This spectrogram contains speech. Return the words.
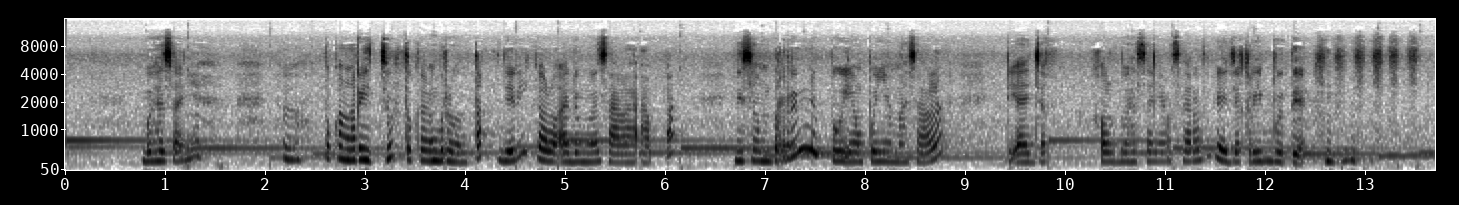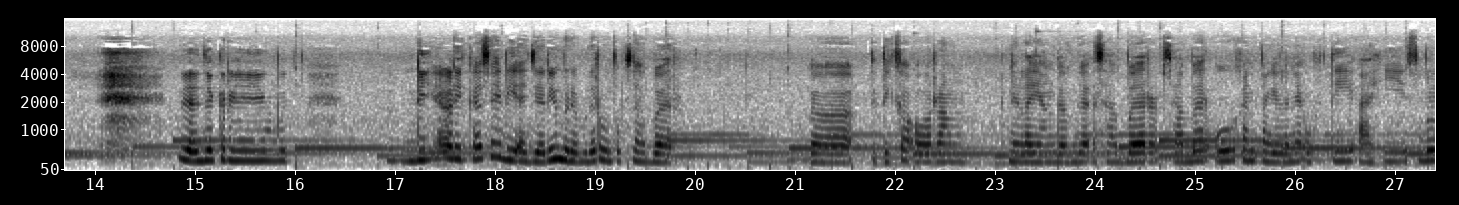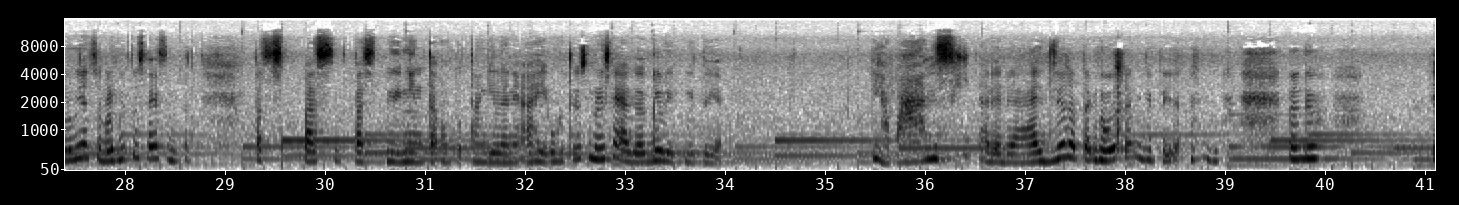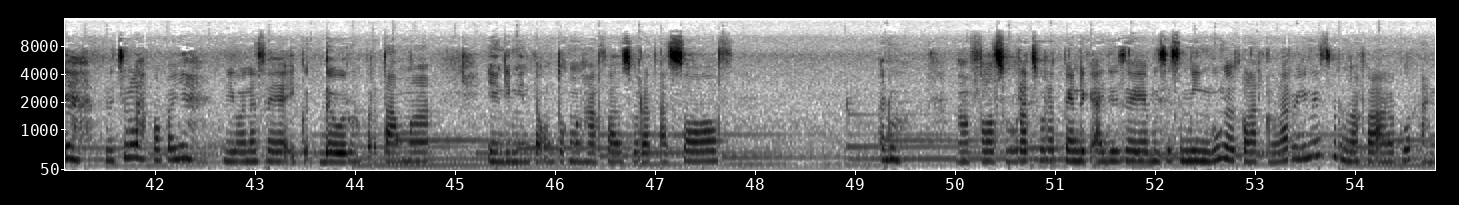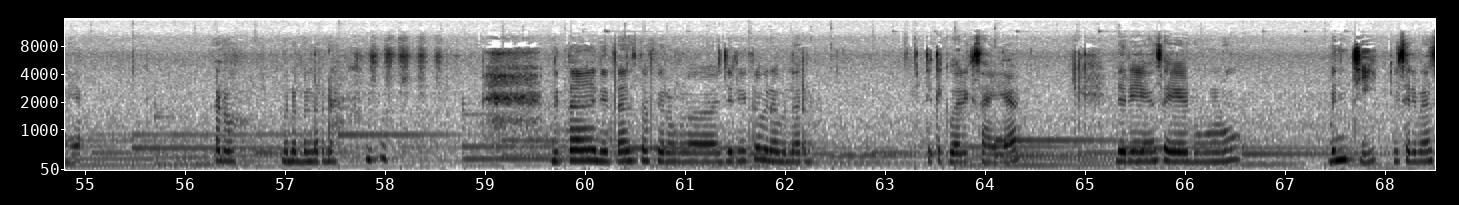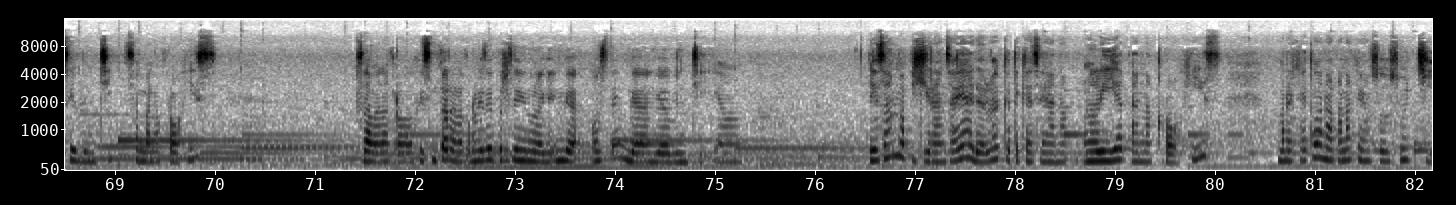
bahasanya uh, tukang ricuh tukang berontak. Jadi kalau ada masalah apa disamperin itu yang punya masalah diajak kalau bahasanya sekarang tuh diajak ribut ya. Diajak ribut. Di LDK saya diajarin benar-benar untuk sabar. Uh, ketika orang nilai yang gak nggak sabar sabar uh kan panggilannya uhti ahi. Sebelumnya sebelum itu saya sempet pas pas pas diminta untuk panggilannya ahi uhti itu sebenarnya saya agak geli gitu ya ini apaan sih? Ada-ada aja kata gue kan gitu ya. Aduh. Ya lucu lah pokoknya gimana saya ikut daurah pertama yang diminta untuk menghafal surat as-sof aduh ngafal surat-surat pendek aja saya bisa seminggu nggak kelar-kelar. Ini suruh ngafal Al-Quran ya. Aduh bener-bener dah. Dita, Dita, astagfirullah. Jadi itu bener-bener titik balik saya dari yang saya dulu benci bisa dibilang saya benci sama anak rohis. Sama anak rohis ntar anak rohisnya tersinggung lagi. Enggak maksudnya enggak enggak benci yang ya sama pikiran saya adalah ketika saya anak ngelihat anak rohis mereka itu anak-anak yang so suci.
